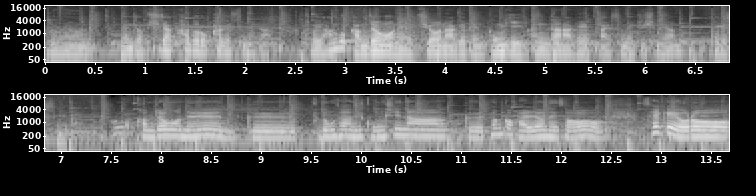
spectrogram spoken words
그러면 면접 시작하도록 하겠습니다. 저희 한국감정원에 지원하게 된 동기 간단하게 말씀해 주시면 되겠습니다. 한국감정원은 그 부동산 공시나 그 평가 관련해서 세계 여러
